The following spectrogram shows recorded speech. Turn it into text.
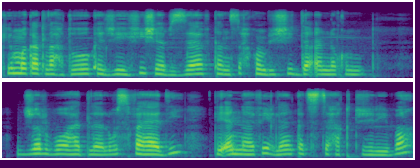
كما كتلاحظوا كتجي هشيشه بزاف. كنصحكم بشدة أنكم تجربوا هاد الوصفة هذه لأنها فعلا كتستحق التجربة.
